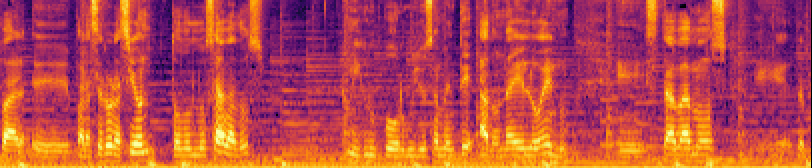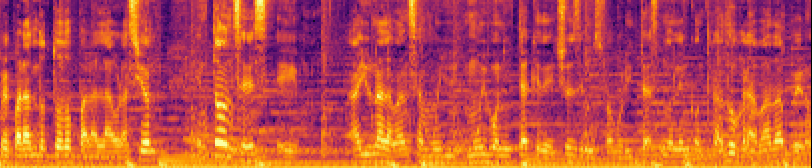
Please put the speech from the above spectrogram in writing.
para, eh, para hacer oración todos los sábados, mi grupo orgullosamente Adonai Elohenu, eh, estábamos preparando todo para la oración. Entonces, eh, hay una alabanza muy, muy bonita que de hecho es de mis favoritas, no la he encontrado grabada, pero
